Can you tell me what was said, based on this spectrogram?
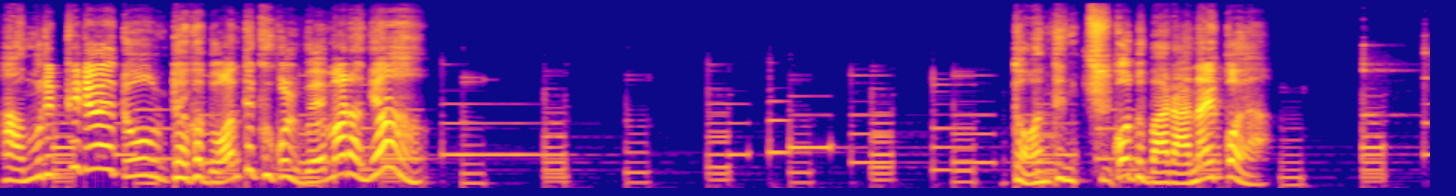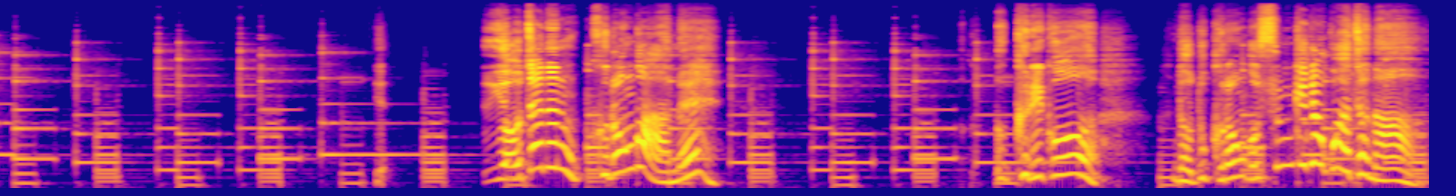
아무리 필요해도 내가 너한테 그걸 왜 말하냐? 너한텐 죽어도 말 안 할 거야. 여, 여자는 그런 거 안 해. 그리고 너도 그런 거 숨기려고 하잖아.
